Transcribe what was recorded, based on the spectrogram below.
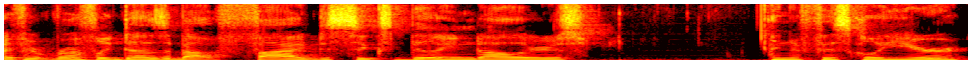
if it roughly does about five to six billion dollars in a fiscal year,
